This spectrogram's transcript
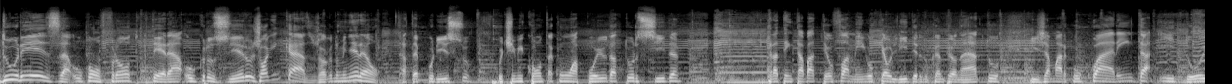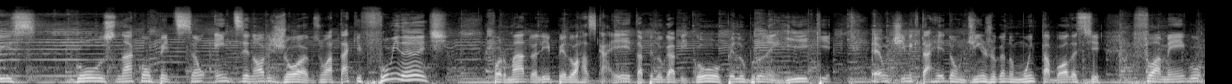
Dureza o confronto que terá o Cruzeiro. Joga em casa, joga no Mineirão. Até por isso, o time conta com o apoio da torcida para tentar bater o Flamengo, que é o líder do campeonato e já marcou 42 gols na competição em 19 jogos. Um ataque fulminante, formado ali pelo Arrascaeta, pelo Gabigol, pelo Bruno Henrique. É um time que está redondinho, jogando muita bola esse Flamengo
